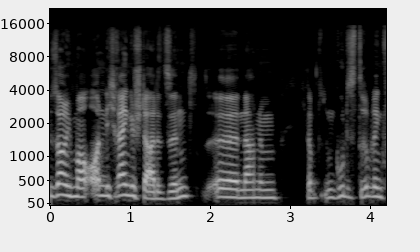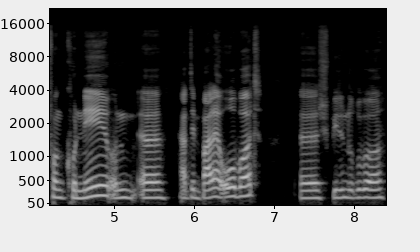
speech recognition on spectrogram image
sag ich mal, ordentlich reingestartet sind. Äh, nach einem, ich glaube, ein gutes Dribbling von Kone und äh, hat den Ball erobert äh, spiele rüber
